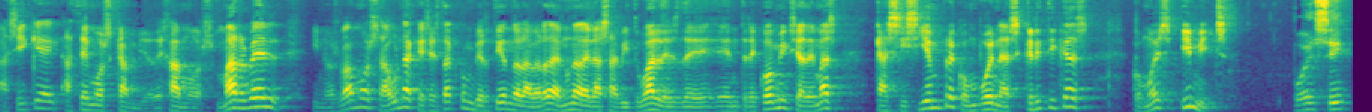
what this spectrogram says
Así que hacemos cambio, dejamos Marvel y nos vamos a una que se está convirtiendo, la verdad, en una de las habituales de entre cómics y además casi siempre con buenas críticas, como es Image. Pues sí,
